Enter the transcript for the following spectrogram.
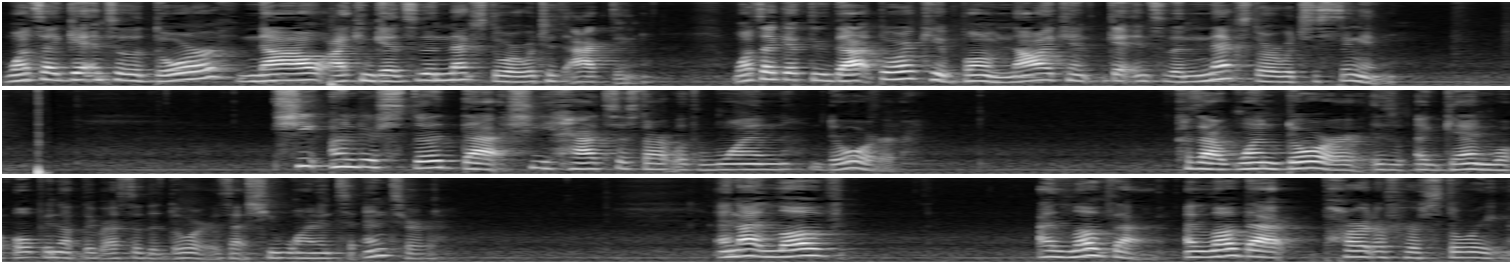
Once I get into the door, now I can get into the next door, which is acting. Once I get through that door, okay, boom, now I can get into the next door, which is singing she understood that she had to start with one door. Because that one door is, again, will open up the rest of the doors that she wanted to enter. And I love, I love that. I love that part of her story.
